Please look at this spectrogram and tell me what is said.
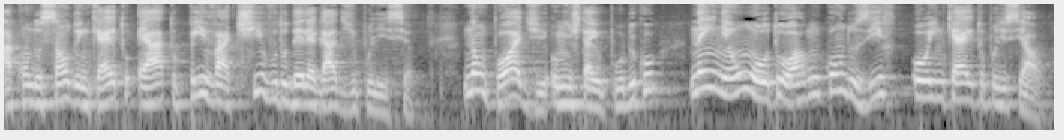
A condução do inquérito é ato privativo do delegado de polícia. Não pode o Ministério Público nem nenhum outro órgão conduzir o inquérito policial.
